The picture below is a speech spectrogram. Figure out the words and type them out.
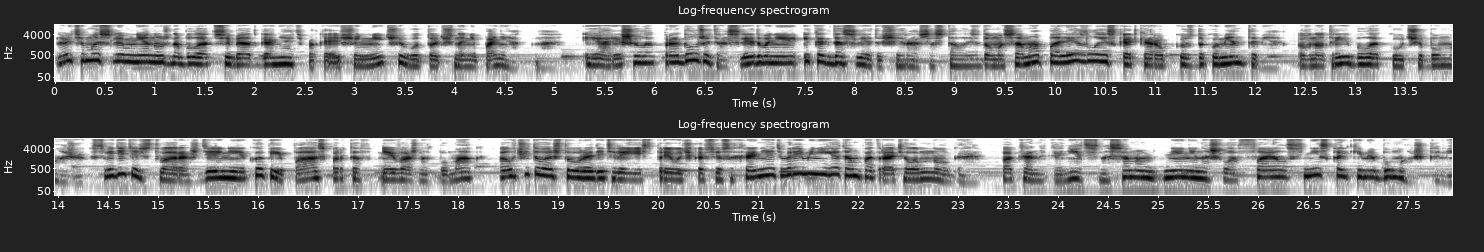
Но эти мысли мне нужно было от себя отгонять, пока еще ничего точно не понятно. Я решила продолжить расследование, и когда в следующий раз осталась дома сама, полезла искать коробку с документами. Внутри была куча бумажек, свидетельства о рождении, копии паспортов и важных бумаг. А учитывая, что у родителей есть привычка все сохранять, времени я там потратила много пока, наконец, на самом дне не нашла файл с несколькими бумажками.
